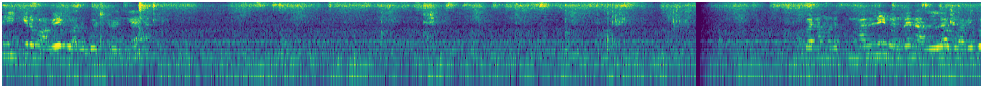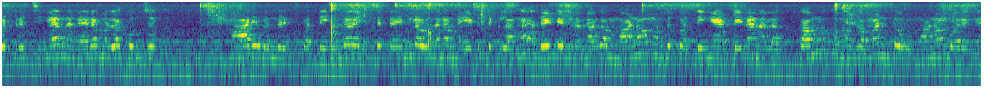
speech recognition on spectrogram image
சீக்கிரமாகவே வறுபட்டுருங்க. இப்போ நம்மளுக்கு மல்லி வந்து நல்லா வழிபட்டுருச்சுங்க அந்த நிறமெல்லாம் கொஞ்சம் மாறி வந்திருக்கு பார்த்தீங்களா இந்த டைமில் வந்து நம்ம எடுத்துக்கலாங்க. அதே டைமில் நல்ல மனம் வந்து பார்த்தீங்க அப்படின்னா நல்லா கம கம கமன்ட்டு ஒரு மனம் வருங்க.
